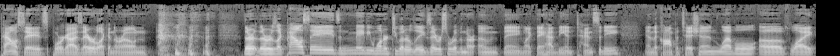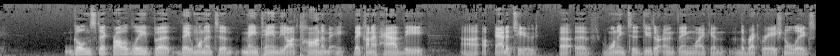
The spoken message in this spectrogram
Palisades, poor guys, they were like in their own there there was like Palisades and maybe one or two other leagues. They were sort of in their own thing. Like they had the intensity and the competition level of like Golden Stick probably, but they wanted to maintain the autonomy. They kind of had the uh, attitude uh, of wanting to do their own thing, like in the recreational leagues.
